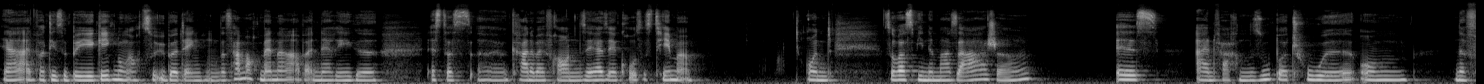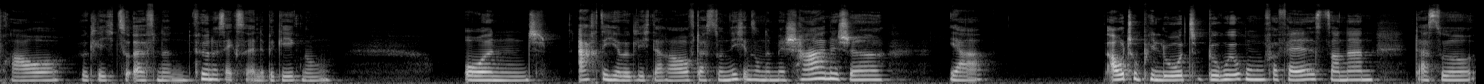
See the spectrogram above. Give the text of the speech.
Ja, einfach diese Begegnung auch zu überdenken. Das haben auch Männer, aber in der Regel ist das äh, gerade bei Frauen ein sehr, sehr großes Thema. Und sowas wie eine Massage ist einfach ein super Tool, um eine Frau wirklich zu öffnen für eine sexuelle Begegnung. Und achte hier wirklich darauf, dass du nicht in so eine mechanische, ja, Autopilot-Berührung verfällst, sondern dass du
